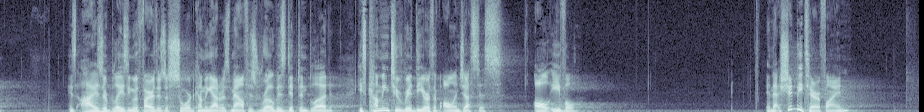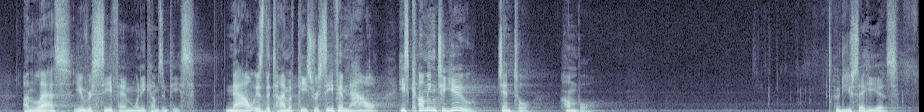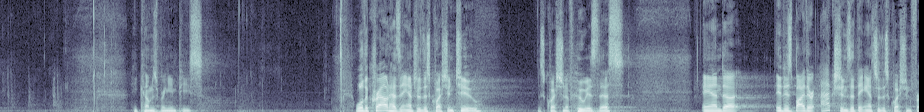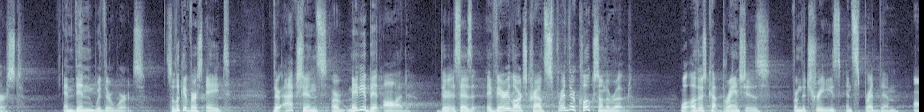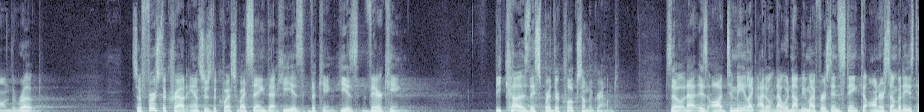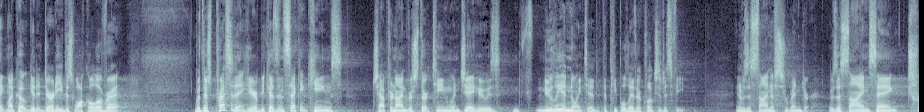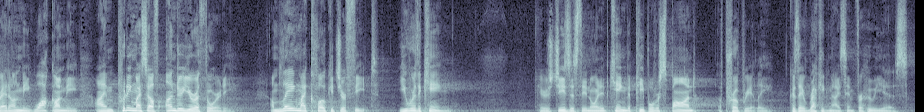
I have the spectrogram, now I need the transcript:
His eyes are blazing with fire. There's a sword coming out of his mouth. His robe is dipped in blood. He's coming to rid the earth of all injustice, all evil. And that should be terrifying unless you receive him when he comes in peace. Now is the time of peace. Receive him now. He's coming to you, gentle, humble. Who do you say he is? He comes bringing peace. Well, the crowd hasn't answered this question too this question of who is this? And uh, it is by their actions that they answer this question first, and then with their words. So look at verse 8. Their actions are maybe a bit odd. There, it says, A very large crowd spread their cloaks on the road, while others cut branches from the trees and spread them on the road. So, first, the crowd answers the question by saying that he is the king. He is their king because they spread their cloaks on the ground. So that is odd to me. Like, I don't, that would not be my first instinct to honor somebody, is take my coat, get it dirty, just walk all over it. But there's precedent here because in 2 Kings chapter 9, verse 13, when Jehu is newly anointed, the people lay their cloaks at his feet. And it was a sign of surrender. It was a sign saying, Tread on me, walk on me. I'm putting myself under your authority. I'm laying my cloak at your feet. You are the king. Here's Jesus, the anointed king. The people respond appropriately because they recognize him for who he is.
